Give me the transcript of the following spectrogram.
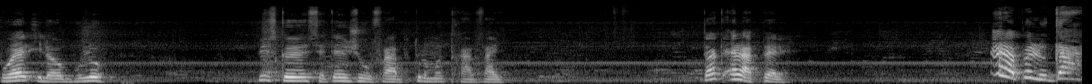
Pour elle, il est au boulot. Puisque c'est un jour ouvrable, tout le monde travaille. Donc, elle appelle. Elle appelle le gars.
